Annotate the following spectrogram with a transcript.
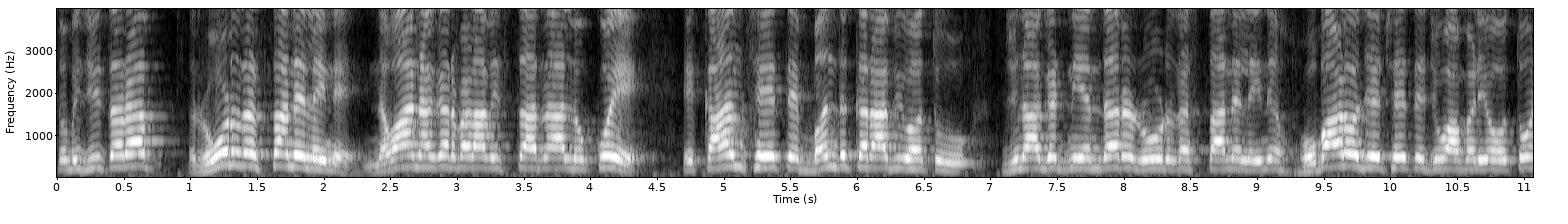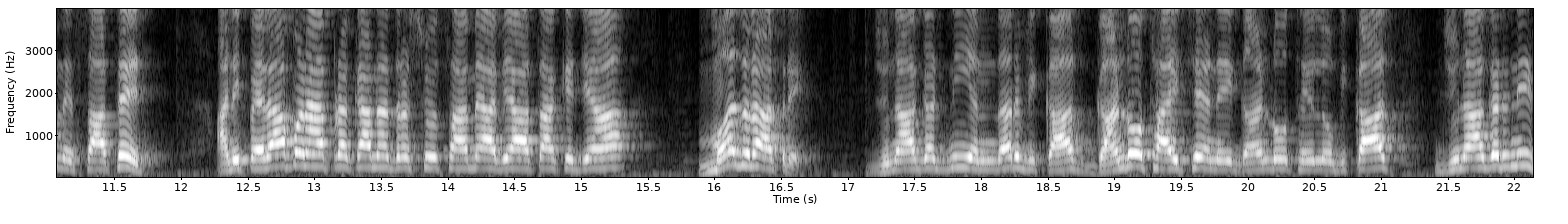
તો બીજી તરફ, રોડ રસ્તાને લઈને નવા નાગરવાડા વિસ્તારના લોકોએ એ કામ છે તે બંધ કરાવ્યું હતું. જુનાગઢની અંદર રોડ રસ્તાને લઈને હોબાળો જે છે તે જોવા મળ્યો હતો અને સાથે જ આની પહેલાં પણ આ પ્રકારના દ્રશ્યો સામે આવ્યા હતા કે જ્યાં મધરાત્રે જુનાગઢની અંદર વિકાસ ગાંડો થાય છે અને એ ગાંડો થયેલો વિકાસ જુનાગઢની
